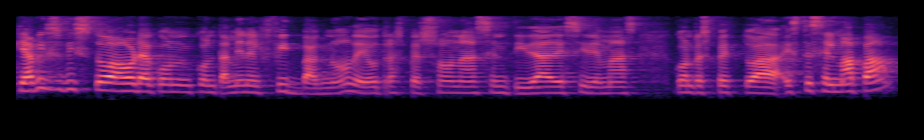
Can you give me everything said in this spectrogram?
¿Qué habéis visto ahora con, también el feedback de otras personas, entidades y demás con respecto a este es el mapa,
